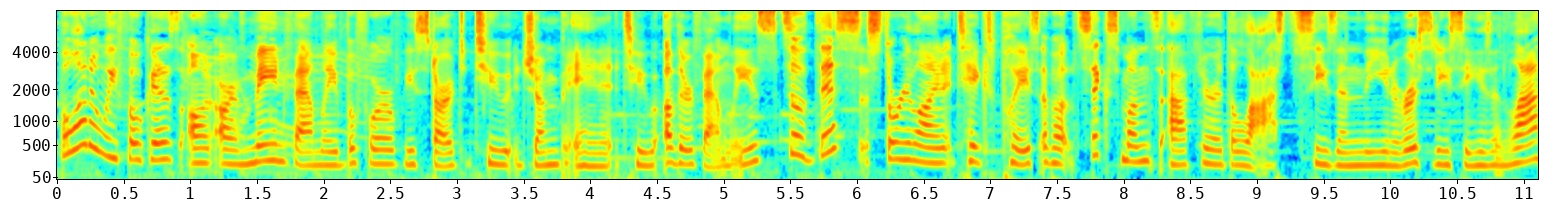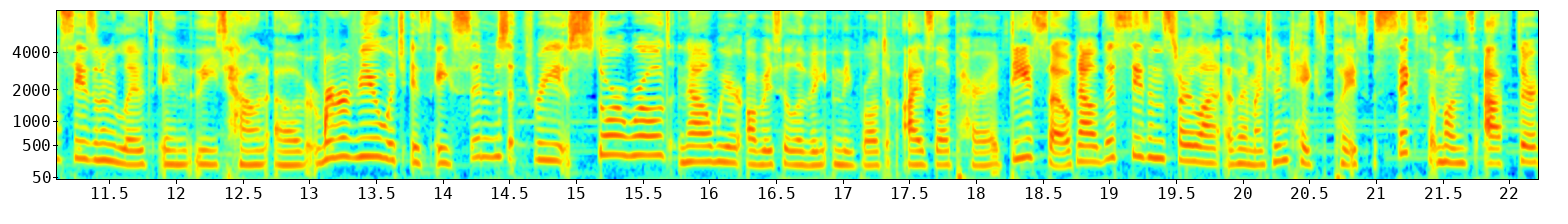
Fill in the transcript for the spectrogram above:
But why don't we focus on our main family before we start to jump in to other families? So this storyline takes place about six months after the last season, the university season. Last season, we lived in the town of Riverview, which is a Sims 3 store world. Now we are obviously living in the world of Isla Paradiso. Now, this season's storyline, as I mentioned, takes place six months after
